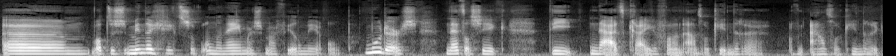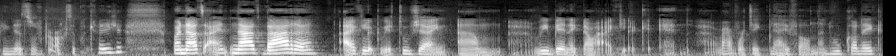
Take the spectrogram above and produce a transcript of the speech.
Um, wat dus minder gericht is op ondernemers, maar veel meer op moeders. Net als ik, die na het krijgen van een aantal kinderen of een aantal kinderen, ik denk net alsof ik er acht heb gekregen. Maar na het, na het baren eigenlijk weer toe zijn aan uh, wie ben ik nou eigenlijk en uh, waar word ik blij van en hoe kan ik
